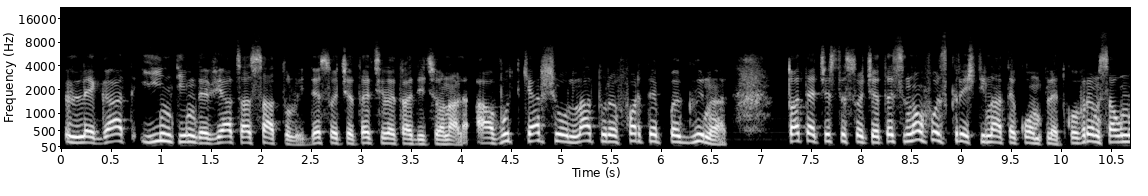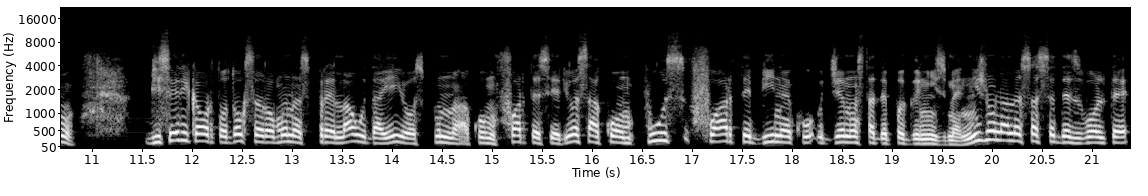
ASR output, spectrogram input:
legat intim de viața satului, de societățile tradiționale. A avut chiar și o latură foarte păgână. Toate aceste societăți nu au fost creștinate complet, cu vrem sau nu. Biserica Ortodoxă Română, spre lauda ei, o spun acum foarte serios, a compus foarte bine cu genul ăsta de păgânisme. Nici nu l-a lăsat să dezvolte,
